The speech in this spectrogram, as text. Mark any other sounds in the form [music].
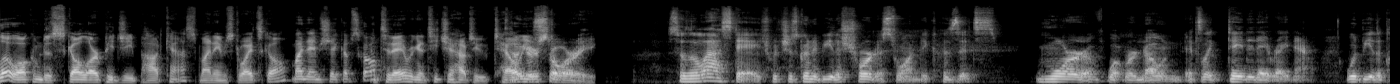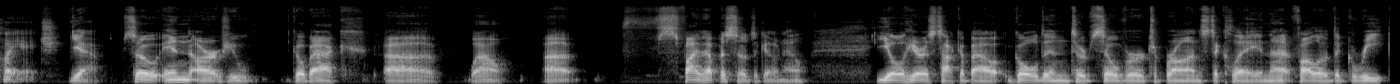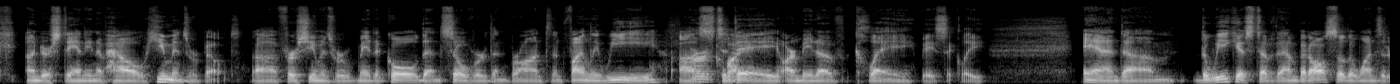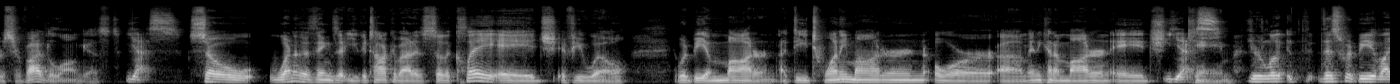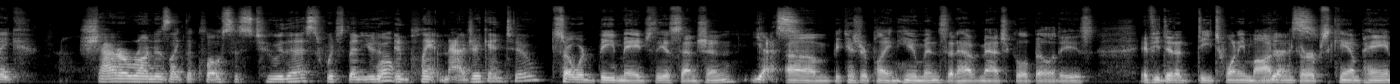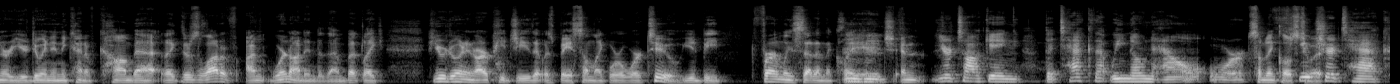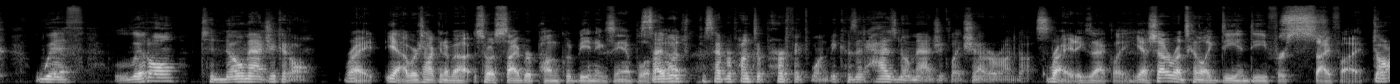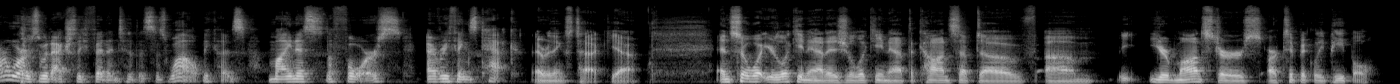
Hello, welcome to Skull RPG Podcast. My name is Dwight Skull. My name name's Jacob Skull. And today we're going to teach you how to tell, Tell your, your story. So the last stage, which is going to be the shortest one because it's more of what we're known, it's like day to day right now, would be the clay age. Yeah. So in our, if you go back, uh, wow, uh, f- five episodes ago now, you'll hear us talk about golden to silver to bronze to clay, and that followed the Greek understanding of how humans were built. Uh, first, humans were made of gold, then silver, then bronze, and finally, we us today are made of clay, basically. And um, the weakest of them, but also the ones that have survived the longest. Yes. So one of the things that you could talk about is so the clay age, if you will, would be a modern, a D20 modern or um, any kind of modern age Yes. game. You're look. th- This would be like Shadowrun is like the closest to this, which then you Well- implant magic into. So it would be Mage the Ascension Yes. um, because you're playing humans that have magical abilities. If you did a D20 modern Yes. GURPS campaign or you're doing any kind of combat, like there's a lot of, I'm, we're not into them, but like if you were doing an RPG that was based on like World War II, you'd be firmly set in the clay Mm-hmm. age. And You're talking the tech that we know now, or Something close to it. future tech with little to no magic at all. Right. Yeah, we're talking about so a cyberpunk would be an example of Cyber, that. Cyberpunk's a perfect one because it has no magic like Shadowrun does. Right, exactly. Yeah, Shadowrun's kind of like D and D for sci-fi. Star Wars would actually fit into this as well because minus the Force, everything's tech. Everything's tech. Yeah. And so what you're looking at is you're looking at the concept of um, your monsters are typically people.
